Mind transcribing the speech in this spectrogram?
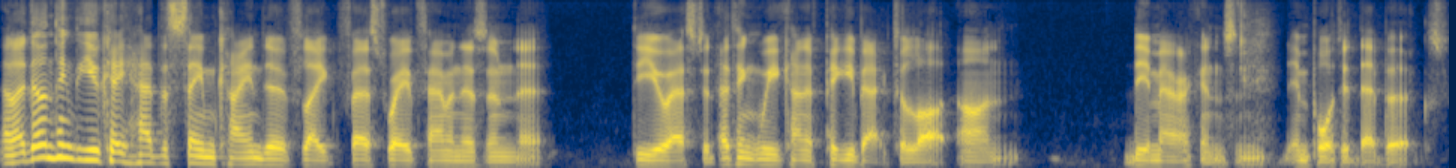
And I don't think the UK had the same kind of like first wave feminism that the US did. I think we kind of piggybacked a lot on the Americans and imported their books.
